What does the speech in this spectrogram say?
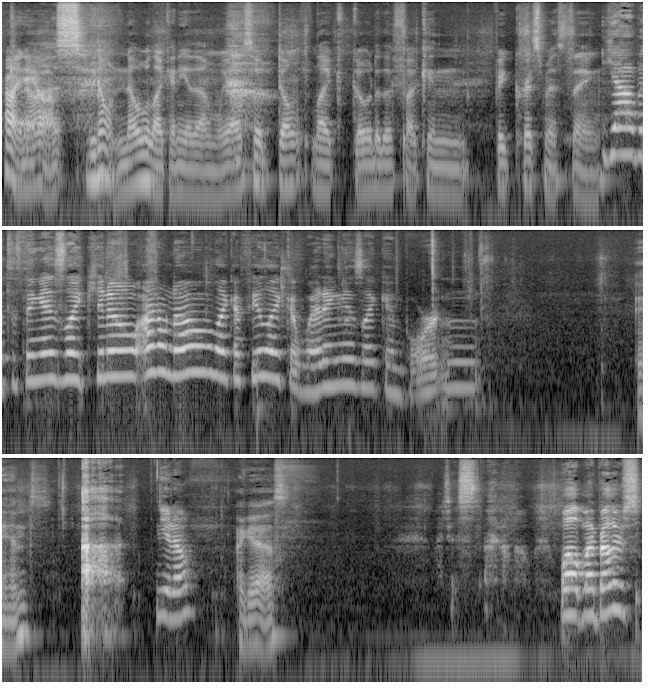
Probably Chaos. not we don't know like any of them we also don't like go to the fucking big christmas thing Yeah, but the thing is, like, you know, I don't know. Like, I feel like a wedding is like important. and uh, You know, i guess I just I don't know. Well, my brother's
